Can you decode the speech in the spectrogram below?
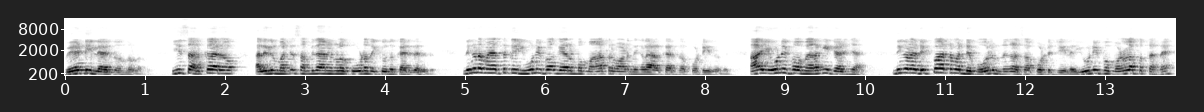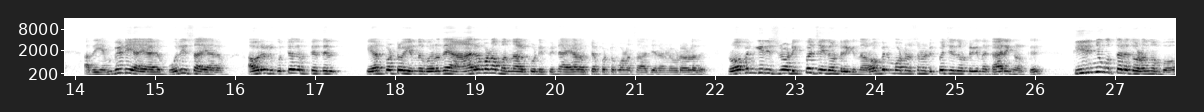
വേണ്ടിയില്ലായിരുന്നു എന്നുള്ളത്. ഈ സർക്കാരോ അല്ലെങ്കിൽ മറ്റ് സംവിധാനങ്ങളോ കൂടെ നിൽക്കുമെന്ന് കരുതരുത്. നിങ്ങളുടെ മേത്തൊക്കെ യൂണിഫോം കയറുമ്പോൾ മാത്രമാണ് നിങ്ങളെ ആൾക്കാർ സപ്പോർട്ട് ചെയ്യുന്നത്. ആ യൂണിഫോം ഇറങ്ങിക്കഴിഞ്ഞാൽ നിങ്ങളുടെ ഡിപ്പാർട്ട്മെന്റ് പോലും നിങ്ങളെ സപ്പോർട്ട് ചെയ്യില്ല. യൂണിഫോം ഉള്ളപ്പോൾ തന്നെ അത് എം ബി ഡി ആയാലും പോലീസ് ആയാലും അവരൊരു കുറ്റകൃത്യത്തിൽ ഏർപ്പെട്ടു എന്ന് വെറുതെ ആരോപണം വന്നാൽ കൂടി പിന്നെ അയാൾ ഒറ്റപ്പെട്ടു പോണ സാഹചര്യമാണ് ഇവിടെ ഉള്ളത്. റോബിൻ ഗിരീഷിനോട് ഇപ്പൊ ചെയ്തുകൊണ്ടിരിക്കുന്ന റോബിൻ മോട്ടോഴ്സിനോട് ഇപ്പൊ ചെയ്തുകൊണ്ടിരിക്കുന്ന കാര്യങ്ങൾക്ക് തിരിഞ്ഞുകുത്തൽ തുടങ്ങുമ്പോൾ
